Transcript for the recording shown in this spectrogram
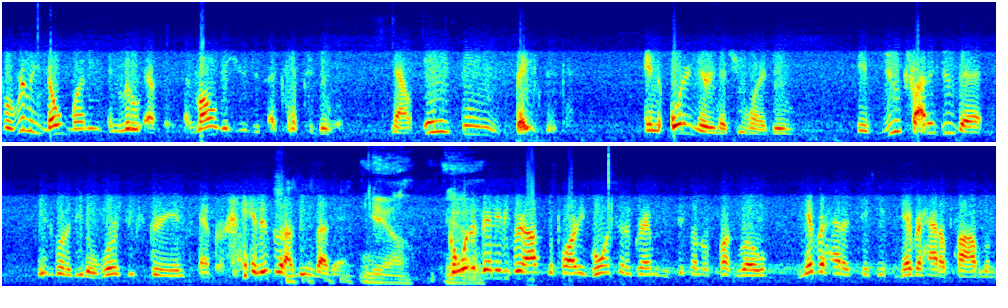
for really no money and little effort, as long as you just attempt to do it. Now, anything basic and ordinary that you want to do, if you try to do that, it's going to be the worst experience ever. and this is what I mean by that. Yeah. Going to Vanity Fair Oscar party, going to the Grammys and sitting on the front row, never had a ticket, never had a problem.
